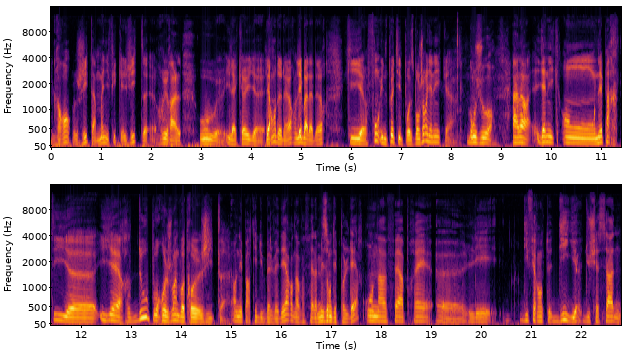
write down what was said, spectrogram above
grand gîte, un magnifique gîte rural où euh, il accueille les randonneurs, les baladeurs qui font une petite pause. Bonjour Yannick. Bonjour. Alors Yannick, on est parti euh, hier d'où pour rejoindre votre gîte On est parti du Belvédère, on a fait la maison des polders, on a fait après euh, les différentes digues du Chessan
